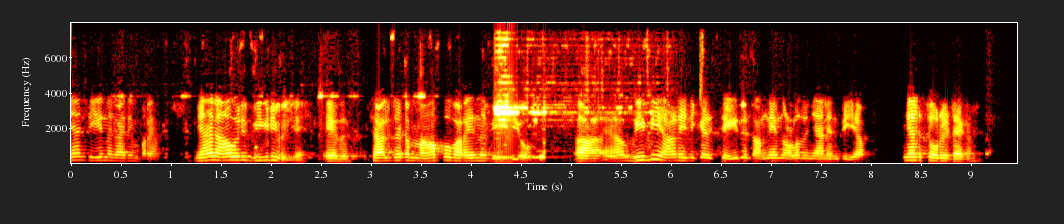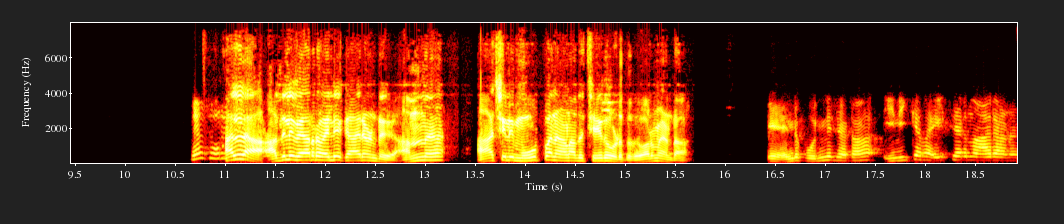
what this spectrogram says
ഞാൻ ചെയ്യുന്ന കാര്യം പറയാം. ഞാൻ ആ ഒരു വീഡിയോ ഇല്ലേ? ഏത്? ശാലിച്ചേട്ടൻ മാപ്പ് പറയുന്ന വീഡിയോ വിവിയാണ് എനിക്കത് ചെയ്ത് തന്നെന്നുള്ളത് ഞാൻ എന്ത് ചെയ്യാം? ഞാൻ സ്റ്റോറി ഇട്ടേക്കാം. അല്ല അതിൽ അതിൽ വേറൊരു വലിയ കാര്യമുണ്ട്. അന്ന് ആക്ച്വലി മൂപ്പനാണ് അത് ചെയ്തു കൊടുത്തത്. ഓർമ്മയുണ്ടോ എന്റെ പൊന്നു ചേട്ടാ എനിക്കത് അയച്ചു തരുന്ന ആരാണ്?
